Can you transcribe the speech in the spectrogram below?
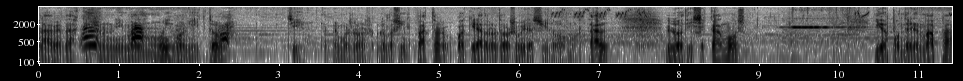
la verdad es que es un animal muy bonito. Sí vemos los, los dos impactos. Cualquiera de los dos hubiera sido mortal. Lo disecamos y os pondré el mapa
